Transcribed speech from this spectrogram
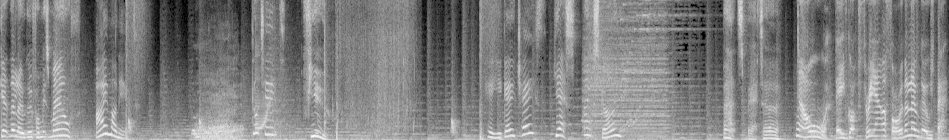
get the logo from its mouth! I'm on it. Got it. Phew! Here you go, Chase. Yes, thanks, Guy. That's better. No, they've got three out of four of the logos back.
